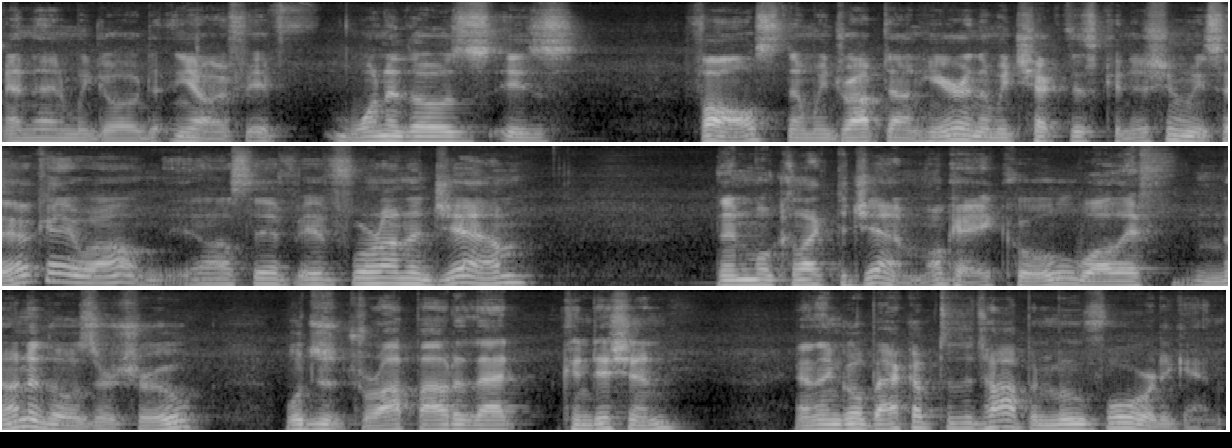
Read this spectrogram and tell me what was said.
And then we go, to, you know, if, if one of those is false, then we drop down here and then we check this condition. We say, okay, well, I'll say if, if we're on a gem, then we'll collect the gem. Okay, cool. Well, if none of those are true, we'll just drop out of that condition and then go back up to the top and move forward again.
